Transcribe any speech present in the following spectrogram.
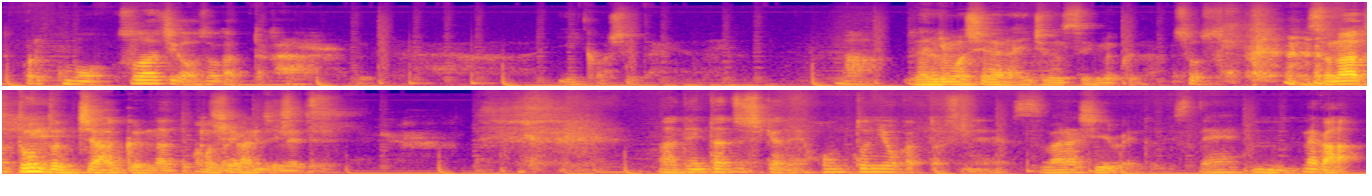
た。俺もう育ちが遅かったから。いい顔してたけまあ、ど。何も知らない純粋無垢そうそう。な。その後どんどん邪悪になってこんな感じになってる。まあ、伝達式はね、本当に良かったですね。素晴らしいイベントですね。うん。なんか、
